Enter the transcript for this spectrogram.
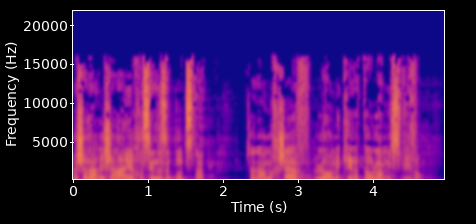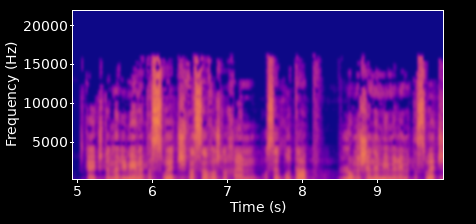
השאלה הראשונה היא איך עושים לזה bootstrapping. בסדר? המחשב לא מכיר את העולם מסביבו. Okay? אוקיי? כשאתם מרימים את ה switch וה server שלכם עושה boot-up, לא משנה מי מרים את ה switch,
